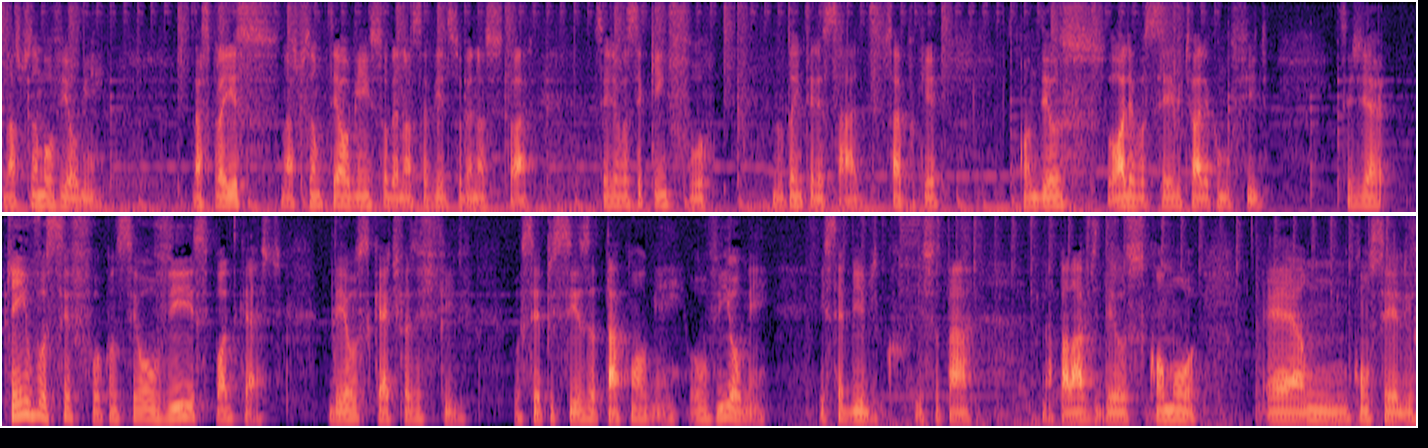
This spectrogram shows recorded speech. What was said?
nós precisamos ouvir alguém. Mas para isso, nós precisamos ter alguém sobre a nossa vida, sobre a nossa história. Seja você quem for, não estou interessado. Sabe por quê? Quando Deus olha você, Ele te olha como filho. Seja quem você for, quando você ouvir esse podcast, Deus quer te fazer filho. Você precisa estar com alguém, ouvir alguém. Isso é bíblico, isso está na palavra de Deus como é, um conselho.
